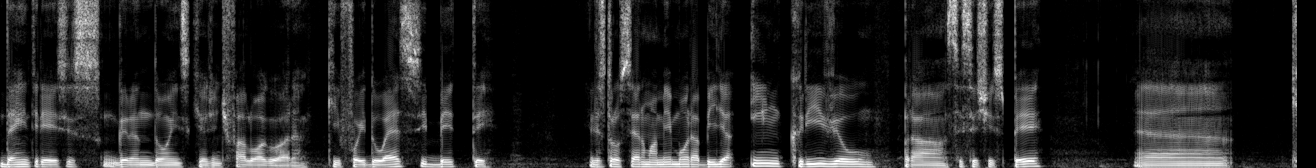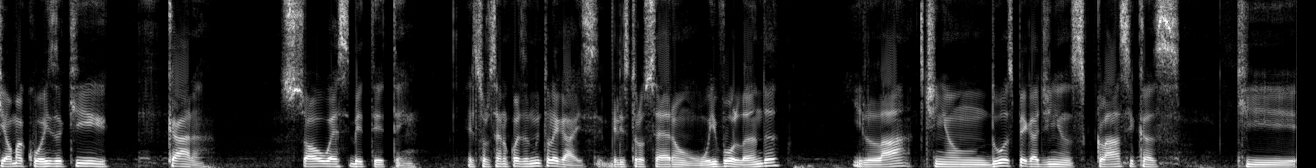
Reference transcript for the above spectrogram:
dentre esses grandões que a gente falou agora, que foi do SBT. Eles trouxeram uma memorabilia incrível para CCXP, é, que é uma coisa que, cara, só o SBT tem. Eles trouxeram coisas muito legais. Eles trouxeram o Ivolanda e lá tinham duas pegadinhas clássicas que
